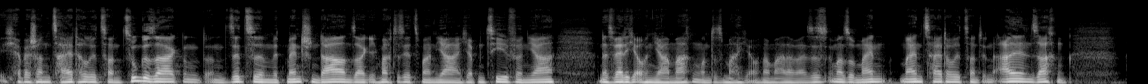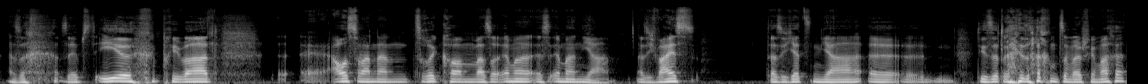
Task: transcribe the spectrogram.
ich habe ja schon einen Zeithorizont zugesagt und, und sitze mit Menschen da und sage, ich mache das jetzt mal ein Jahr. Ich habe ein Ziel für ein Jahr und das werde ich auch ein Jahr machen und das mache ich auch normalerweise. Das ist immer so mein, mein Zeithorizont in allen Sachen. Also selbst Ehe, privat, auswandern, zurückkommen, was auch immer, ist immer ein Jahr. Also ich weiß, dass ich jetzt ein Jahr äh, diese drei Sachen zum Beispiel mache.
